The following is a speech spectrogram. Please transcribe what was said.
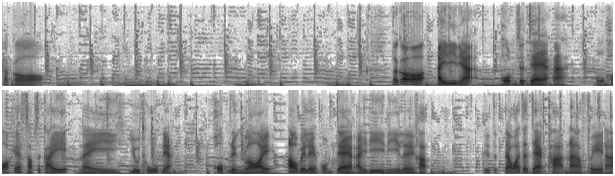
แล้วก็แล้วก็ ID เนี้ยผมจะแจกนะ ผมขอแค่ Subscribe ใน YouTube เนี่ย ครบ 100 เอาไปเลยผมแจก ID นี้เลยครับ แต่ว่าจะแจกผ่านหน้าเฟซนะ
